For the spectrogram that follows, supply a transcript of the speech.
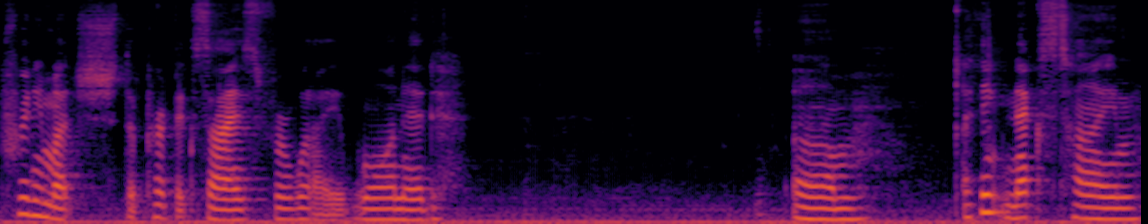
pretty much the perfect size for what I wanted. Um, I think next time,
